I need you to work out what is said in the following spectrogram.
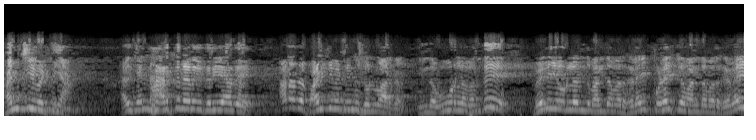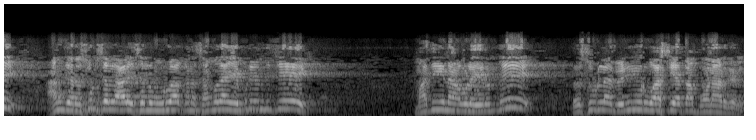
பஞ்சு வெட்டியான் அதுக்கு என்ன அர்த்தம் எனக்கு தெரியாது. ஆனா அந்த பஞ்சு வெட்டின்னு சொல்வார்கள். இந்த ஊர்ல வந்து வெளியூர்ல இருந்து வந்தவர்களை பிழைக்க வந்தவர்களை அங்க ரசூல் சல்லா அலி செல்லம் உருவாக்கின சமுதாயம் எப்படி இருந்துச்சு? மதீனாவுல இருந்து ரசூல்லா வெளியூர் வாசியா தான் போனார்கள்.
